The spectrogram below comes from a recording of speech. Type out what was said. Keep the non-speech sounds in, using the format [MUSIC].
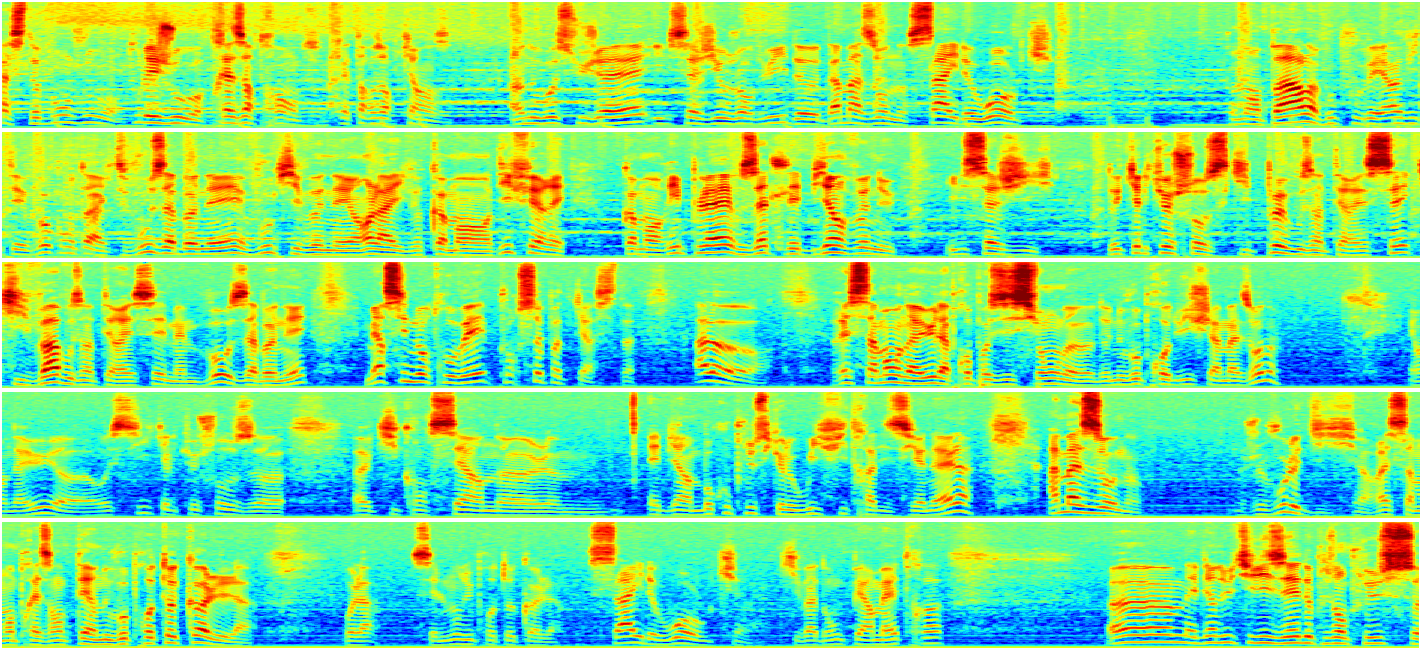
bonjour, tous les jours, 13h30, 14h15. Un nouveau sujet, il s'agit aujourd'hui d'Amazon Sidewalk. On en parle, vous pouvez inviter vos contacts, vous abonner, vous qui venez en live, comme en différé, comme en replay, vous êtes les bienvenus. Il s'agit de quelque chose qui peut vous intéresser, qui va vous intéresser, même vos abonnés. Merci de nous retrouver pour ce podcast. Alors, récemment, on a eu la proposition de nouveaux produits chez Amazon. Et on a eu euh, aussi quelque chose euh, euh, qui concerne eh bien, beaucoup plus que le Wi-Fi traditionnel. Amazon, je vous le dis, a récemment présenté un nouveau protocole. Voilà, c'est le nom du protocole. Sidewalk, qui va donc permettre eh bien, d'utiliser de plus en plus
